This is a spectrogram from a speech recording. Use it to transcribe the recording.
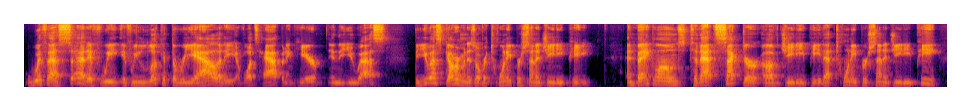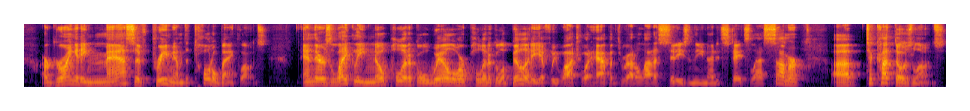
With that said, if we if we look at the reality of what's happening here in the U.S., the U.S. government is over 20% of GDP, and bank loans to that sector of GDP, that 20% of GDP, are growing at a massive premium to total bank loans. And there's likely no political will or political ability, if we watch what happened throughout a lot of cities in the United States last summer, uh, to cut those loans.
